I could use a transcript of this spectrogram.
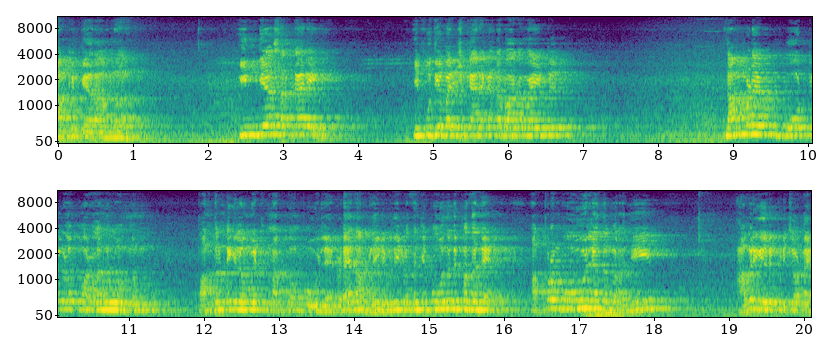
ആർക്കും കയറാവുന്നതാണ് ഇന്ത്യ സർക്കാർ ഈ പുതിയ പരിഷ്കാരങ്ങളുടെ ഭാഗമായിട്ട് നമ്മുടെ ബോട്ടുകളും വള്ളങ്ങളും ഒന്നും പന്ത്രണ്ട് കിലോമീറ്ററിനപ്പുറം പോവില്ല. ഇവിടെ നമ്മൾ ഇരുപത് ഇരുപത്തഞ്ച് പോകുന്നത് ഇപ്പം തന്നെ. അപ്പുറം പോവില്ല എന്ന് പറഞ്ഞ് അവർ കയറി പിടിച്ചോട്ടെ.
